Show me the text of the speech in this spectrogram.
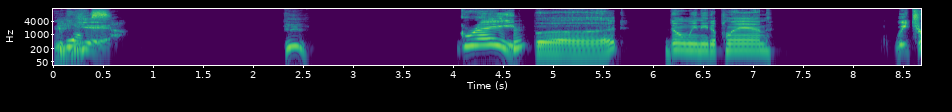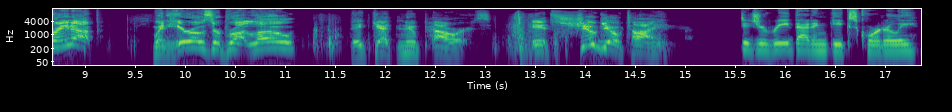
Yes. Yeah. Hmm. Great, but don't we need a plan? We train up. When heroes are brought low, they get new powers. It's Shugyo time. Did you read that in Geeks Quarterly?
